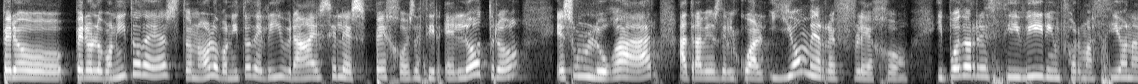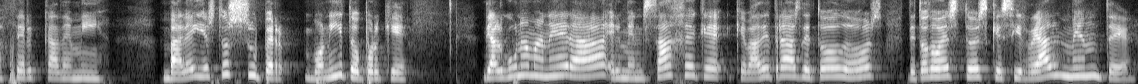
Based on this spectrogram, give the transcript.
Pero, pero lo bonito de esto, ¿no? Lo bonito de Libra es el espejo, es decir, el otro es un lugar a través del cual yo me reflejo y puedo recibir información acerca de mí, ¿vale? Y esto es súper bonito porque de alguna manera el mensaje que, que va detrás de todos, de todo esto, es que si realmente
